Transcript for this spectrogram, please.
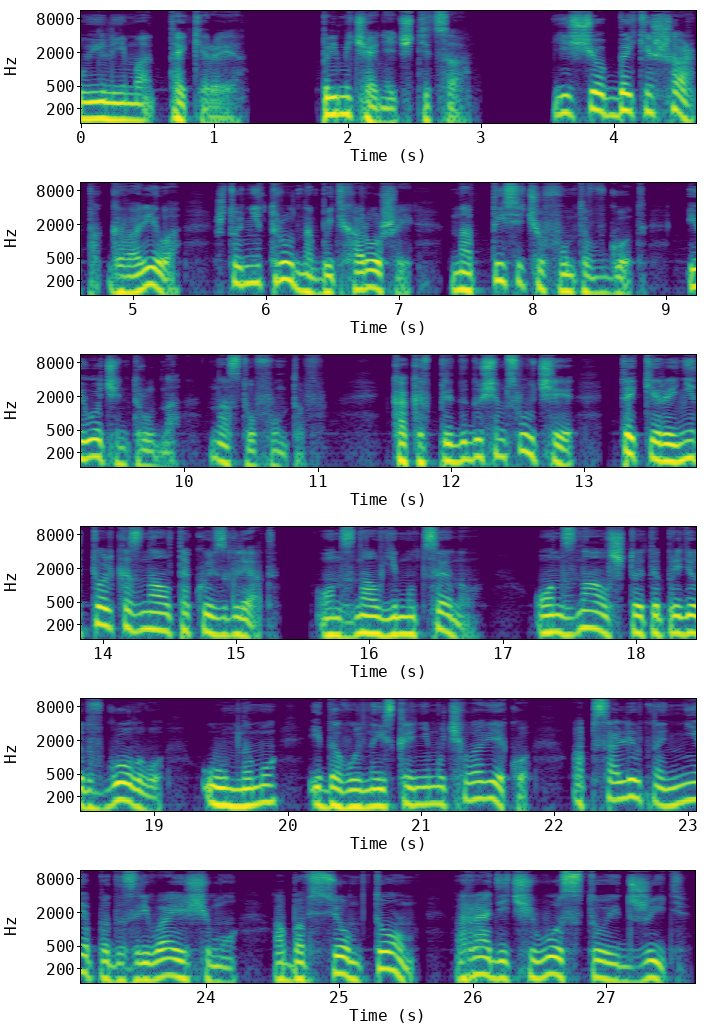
Уильяма Текерея. Примечание чтеца. Еще Бекки Шарп говорила, что нетрудно быть хорошей на тысячу фунтов в год и очень трудно на сто фунтов. Как и в предыдущем случае, Теккерей не только знал такой взгляд, он знал ему цену. Он знал, что это придет в голову умному и довольно искреннему человеку, абсолютно не подозревающему обо всем том, ради чего стоит жить.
